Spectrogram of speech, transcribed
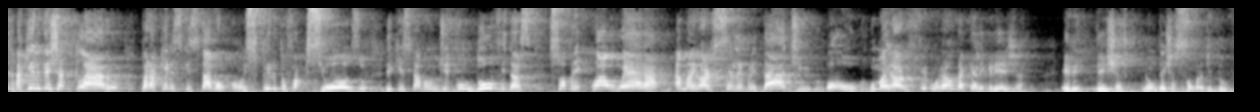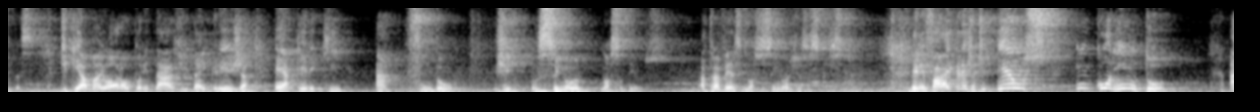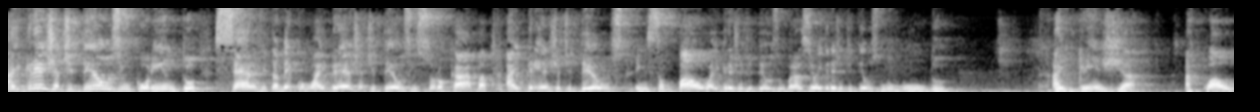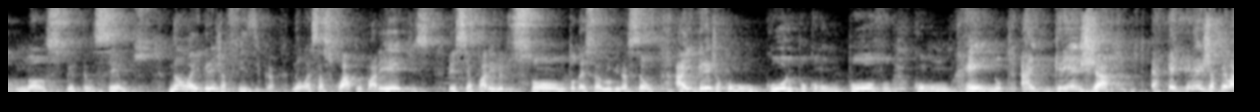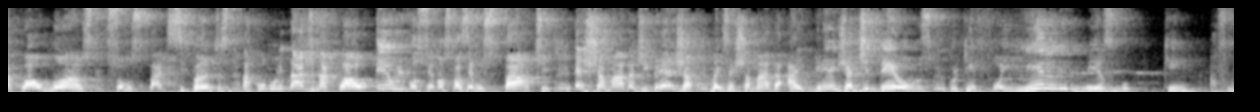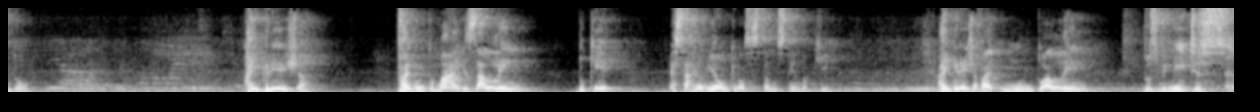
Aqui ele deixa claro para aqueles que estavam com o espírito faccioso e que estavam de, com dúvidas sobre qual era a maior celebridade ou o maior figurão daquela igreja. Ele deixa, não deixa sombra de dúvidas de que a maior autoridade da igreja é aquele que a fundou o Senhor nosso Deus, através do nosso Senhor Jesus Cristo. Ele fala a igreja de Deus em Corinto. A igreja de Deus em Corinto serve também como a igreja de Deus em Sorocaba, a igreja de Deus em São Paulo, a igreja de Deus no Brasil, a igreja de Deus no mundo. A igreja a qual nós pertencemos, não a igreja física, não essas quatro paredes, esse aparelho de som, toda essa iluminação, a igreja como um corpo, como um povo, como um reino, a igreja a igreja pela qual nós somos participantes, a comunidade na qual eu e você nós fazemos parte, é chamada de igreja, mas é chamada a igreja de Deus, porque foi Ele mesmo quem a fundou. A igreja vai muito mais além do que esta reunião que nós estamos tendo aqui. A igreja vai muito além dos limites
